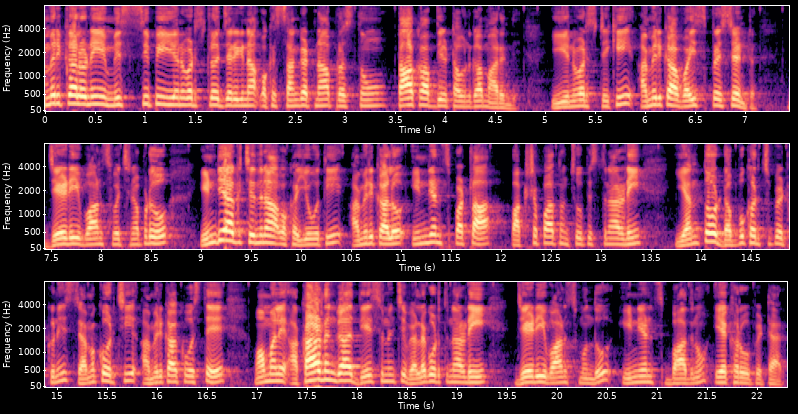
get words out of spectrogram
అమెరికాలోని మిస్సిపి యూనివర్సిటీలో జరిగిన ఒక సంఘటన ప్రస్తుతం టాక్ ఆఫ్ ది టౌన్గా మారింది. ఈ యూనివర్సిటీకి America vice president JD Vance వచ్చినప్పుడు ఇండియాకు చెందిన ఒక యువతి అమెరికాలో ఇండియన్స్ పట్ల పక్షపాతం చూపిస్తున్నారని ఎంతో డబ్బు ఖర్చు పెట్టుకుని శ్రమకోర్చి అమెరికాకు వస్తే మమ్మల్ని అకారణంగా దేశం నుంచి వెళ్ళగొడుతున్నారని జేడీ వాన్స్ ముందు ఇండియన్స్ బాధను ఏకరువు పెట్టారు.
